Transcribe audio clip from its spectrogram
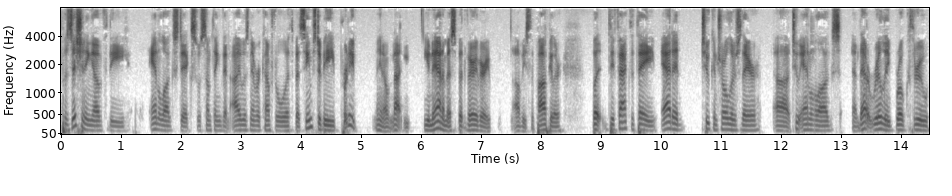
positioning of the analog sticks was something that I was never comfortable with, but seems to be pretty, you know, not unanimous, but very, very obviously popular. But the fact that they added two controllers there, uh, two analogs, and that really broke through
